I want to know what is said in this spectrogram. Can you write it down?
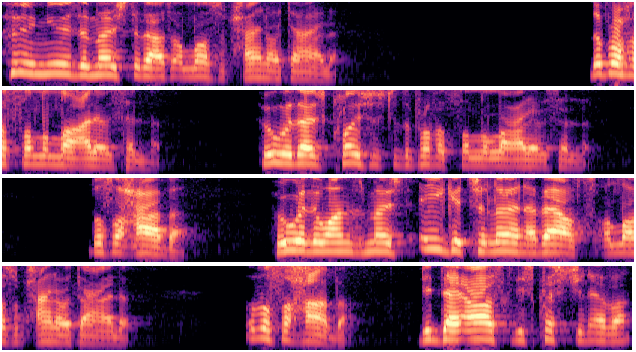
who knew the most about Allah subhanahu wa ta'ala the Prophet sallallahu alayhi wasallam who were those closest to the Prophet sallallahu alayhi wasallam the Sahaba who were the ones most eager to learn about Allah subhanahu wa ta'ala the Sahaba did they ask this question ever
